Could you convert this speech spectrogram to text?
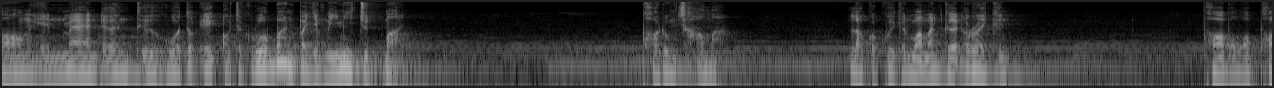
มองเห็นแม่เดินถือหัวตัวเองออกจากรั้วบ้านไปอย่างไม่มีจุดหมาย พอรุ่งเช้ามา เราก็คุยกันว่ามันเกิดอะไรขึ้น พ่อบอกว่าพ่อ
